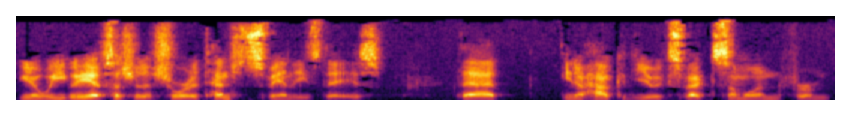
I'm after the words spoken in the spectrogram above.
you know, we we have such a short attention span these days that you know, how could you expect someone from t-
